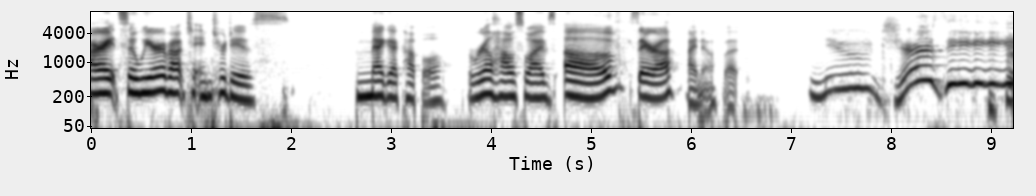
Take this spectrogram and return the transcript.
All right, so we are about to introduce mega couple Real Housewives of Sarah. I know, but New Jersey.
